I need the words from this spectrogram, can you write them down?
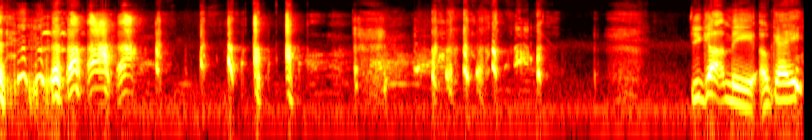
you got me, okay?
